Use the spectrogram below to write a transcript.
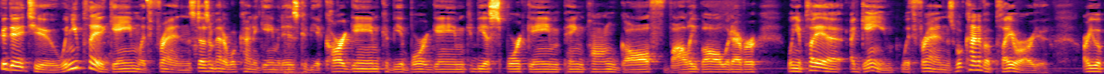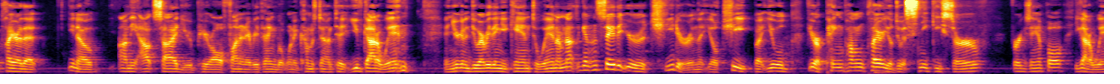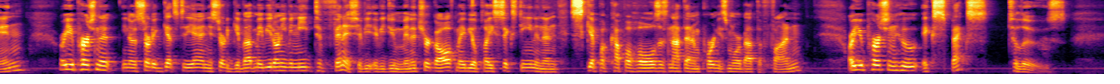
Good day to you. When you play a game with friends, doesn't matter what kind of game it is, could be a card game, could be a board game, could be a sport game, ping pong, golf, volleyball, whatever. When you play a, a game with friends, what kind of a player are you? Are you a player that, you know, on the outside you appear all fun and everything, but when it comes down to it, you've got to win and you're going to do everything you can to win. I'm not going to say that you're a cheater and that you'll cheat, but you will if you're a ping pong player, you'll do a sneaky serve for example, you got to win. Or you a person that, you know, sort of gets to the end, you sort of give up. Maybe you don't even need to finish. If you, if you do miniature golf, maybe you'll play 16 and then skip a couple holes. It's not that important. It's more about the fun. Are you a person who expects to lose?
